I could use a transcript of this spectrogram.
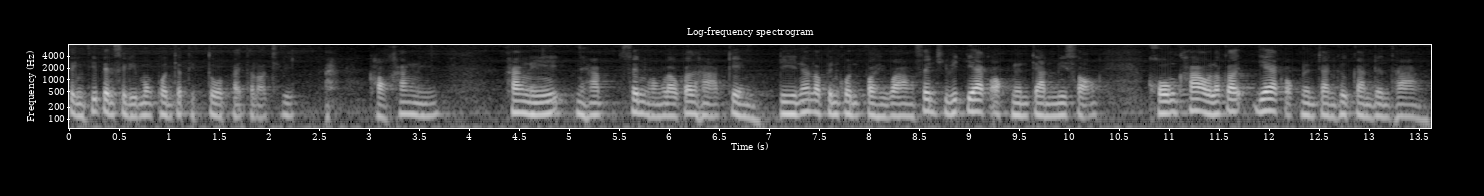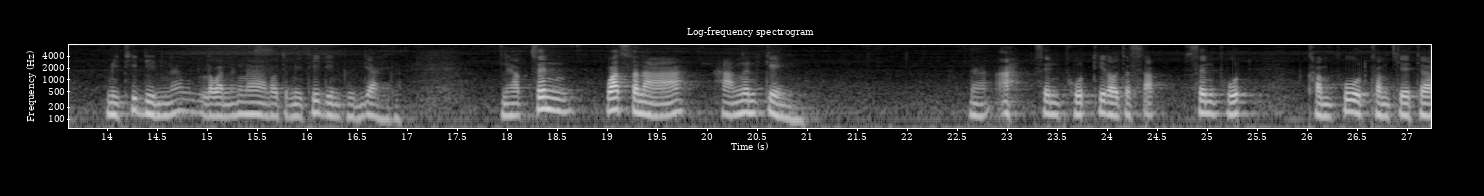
สิ่งที่เป็นสิริมงคลจะติดตัวไปตลอดชีวิตขอข้างนี้ ข้างนี้นะครับ เส้นของเราก็หาเก่ง ดีนะเราเป็นคนปล่อยวาง เส้นชีวิตแยกออกเนินจันทร์มีสองโค้งเข้าแล้วก็แยกออกเนินจันทร์คือการเดินทาง มีที่ดินนะวันข้างหน้า เราจะมีที่ดินผืนใหญ่เลยนะครับเส้นวัสนาหาเงินเก่งนะอะเส้นพุทธที่เราจะสักเส้นพุทธ คำพูดคำเจจา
